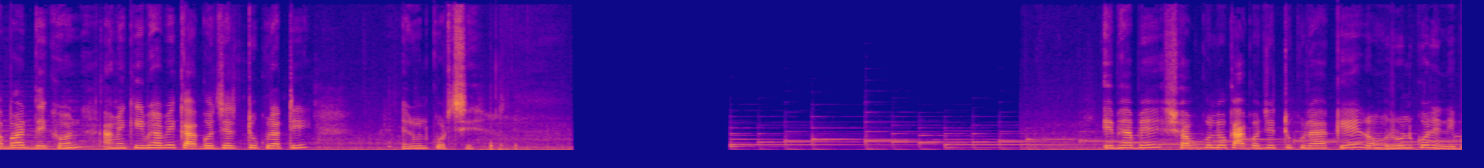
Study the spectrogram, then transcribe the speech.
আবার দেখুন আমি কীভাবে কাগজের টুকরাটি রোল করছি। এভাবে সবগুলো কাগজের টুকরাকে রোল করে নিব।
